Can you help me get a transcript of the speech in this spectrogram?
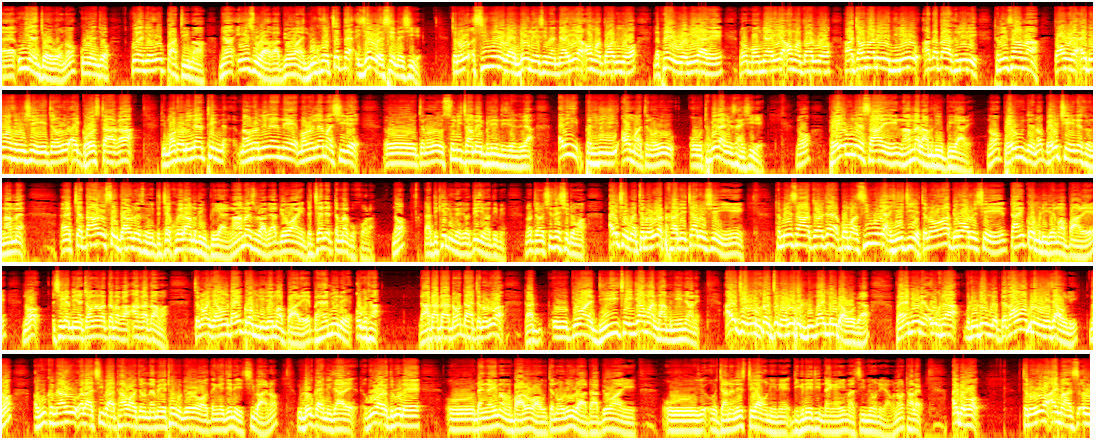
အဲဥယံကျော်ပေါ့နော်ကိုရံကျော်ကိုရံကျော်တို့ပါတီမှာမြာအေးဆိုတာကပြောရရင်လူခေါ်ချက်သက်အရက်ဝယ်အဆင့်ပဲရှိတယ် ကျွန်တော်တို့အစည်းအဝေးတွေပဲလုပ်နေတဲ့အချိန်မှာမြာအေးကအောက်မှာသွားပြီးတော့လက်ဖက်ရဝယ်ပေးရတယ်နော်မောင်မြာအေးကအောက်မှာသွားပြီးတော့ဟာចောင်းသားလေးညီလေးတို့အာကတကလေးတွေသမင်းစားမလားသွားဝယ်အဲ့တုန်းကဆိုလို့ရှိရင်ကျွန်တော်တို့အဲ့ Ghoster ကဒီမော်တော်လေးလန်းထိတ်မော်တော်လေးလန်းနဲ့မော်တော်လေးလန်းမှာရှိတဲ့ဟိုကျွန်တော်တို့ဆွနီဂျာမိန်ဘလင်းတွေကြအဲ့ဒီဘလီအောက်မှာကျွန်တော်တို့ဟိုထမင်းလိုက်လေးဆိုင်ရှိတယ်နော်ဘဲဦးနဲ့စားရင်ငါးမက်လာမသိဘူးပေးရတယ်နော်ဘဲဦးနဲ့နော်ဘဲဦးချင်းနဲ့ဆိုငါးမက် အဲကြက်သားတို့စိတ်သားတို့နဲ့ဆိုရင်တစ်ချက်ခွဲလားမသိဘူးပေးရတယ်ငါးမက်ဆိုတာဗျာပြောရရင်တစ်ချက်နဲ့တစ်မက်ကိုခေါ်တာနော်ဒါဒီခေတ်လူငယ်တွေသိချင်တော့သိမယ်နော်ကျွန်တော်88တုန်းကအဲ့အချိန်မှာကျွန်တော်တို့ကတစ်ခါလေကြားလို့ရှိရင်ထမင်းစားကျွန်တော်ကြအပေါ်မှာအစည်းအဝေးရအရေးကြီးတယ်ကျွန်တော်ကပြောရလို့ရှိရင်တိုင်းကော်မတီထဲမှာပါတယ်နော်အခြေခံမြန်အကြောင်းသားကတမကအာဂတမှာကျွန်တော်ရန်ကုန်တိုင်းကော်မတီထဲမှာပါတယ်ဗဟန်းမြို့နယ်ဥက္ကဋ္ဌဒါဒါဒါနော်ဒါကျွန်တော်တို့က ဒါဟိုပြောရရင်ဒီအချိန်ကြမှာလာမငင်းကြနဲ့အဲ့ဒီအချိန်ကိုကျွန်တော်တို့လူမိုက်လောက်တာပေါ့ဗျာဗဟန်းမြို့နယ်ဥက္ကဋ္ဌဘယ်လိုလုပ်မလဲတကောင်းမှမလုပ်ရကြဘူးလीနော်အခုခင်ဗျားတို့ဟလာချိပါထားပါကျွန်တော်နာမည်ထုတ်မပြောတော့တငယ်ချင်းတွေချိပါနော်ဟိုလောက်ကင်နေကြတဲ့အခုကတော့သူတို့လည်းဟိုနိုင်ငံရေးမှာမပါတော့ပါဘူးကျွန်တော်တို့ကဒါပြောရရင်ဟိုဟို journalist တယောက်အနေနဲ့ဒီကနေ့အထိနိုင်ငံရေးမှာစီးမျောနေတာပါနော်ထားလိုက်အဲ့တော့ ကျွန်တော်တို့ကအဲ့မှာဟို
